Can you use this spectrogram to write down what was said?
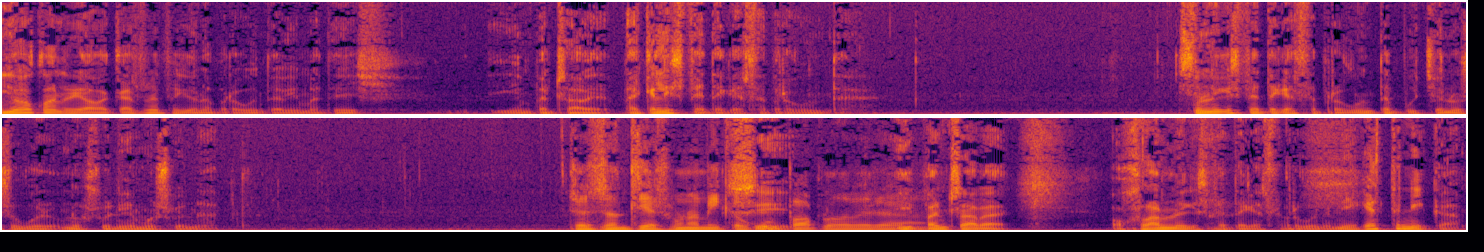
Jo, quan arribava a casa, em feia una pregunta a mi mateix. I em pensava, per què li has fet aquesta pregunta? Si no li hagués fet aquesta pregunta, potser no s'hauria no emocionat. Te senties una mica culpable d'haver... I pensava, ojalà no hagués fet aquesta pregunta, ni aquesta ni cap.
